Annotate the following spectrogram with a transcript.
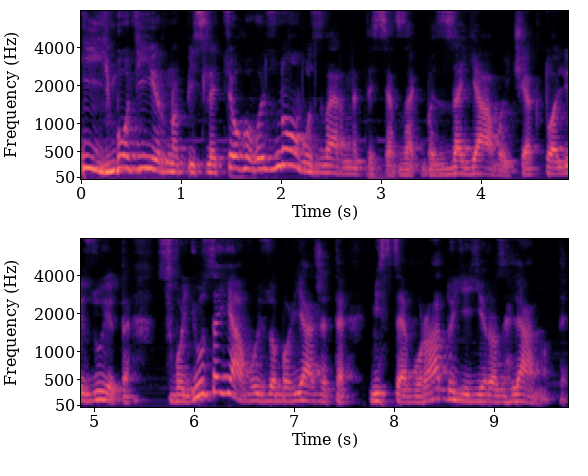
і ймовірно, після цього ви знову звернетеся з якби, з заявою чи актуалізуєте свою заяву і зобов'яжете місцеву раду її розглянути.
